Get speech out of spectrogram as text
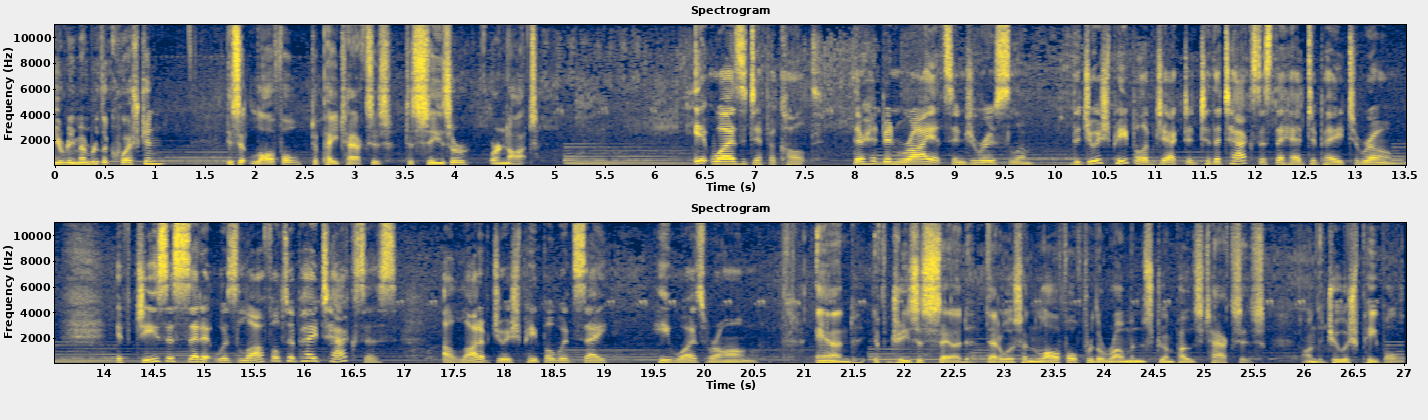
You remember the question? Is it lawful to pay taxes to Caesar or not? It was difficult. There had been riots in Jerusalem. The Jewish people objected to the taxes they had to pay to Rome. If Jesus said it was lawful to pay taxes, a lot of Jewish people would say he was wrong. And if Jesus said that it was unlawful for the Romans to impose taxes on the Jewish people,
